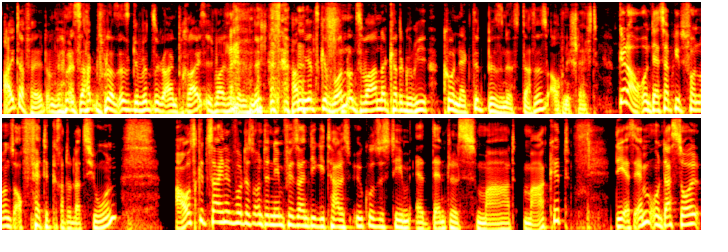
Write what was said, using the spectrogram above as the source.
Eiterfeld und wenn man sagt, wo das ist, gewinnt sogar einen Preis. Ich weiß es nämlich nicht. Haben jetzt gewonnen und zwar in der Kategorie Connected Business. Das ist auch nicht schlecht. Genau, und deshalb gibt's von uns auch fette Gratulationen. Ausgezeichnet wurde das Unternehmen für sein digitales Ökosystem äh, Dental Smart Market, DSM, und das soll,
